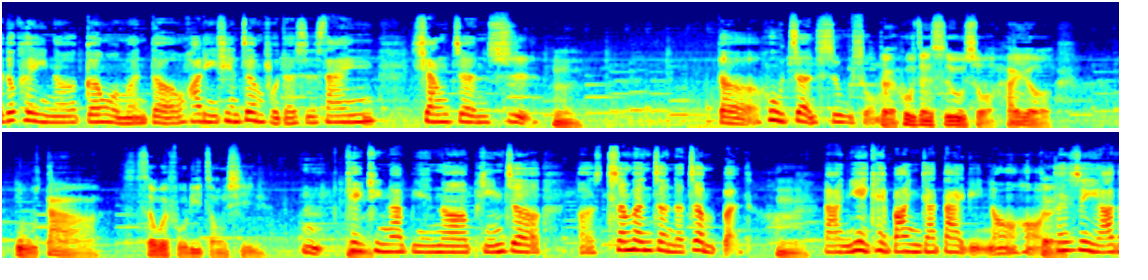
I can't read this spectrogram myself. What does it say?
也都可以呢，跟我们的花莲县政府的十三乡镇市嗯。的户政事务所，对户政事务所，还有五大社会福利中心，嗯，可以去那边呢，凭着呃身份证的正本，嗯，那你也可以帮人家代理哦，哈，但是也要。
